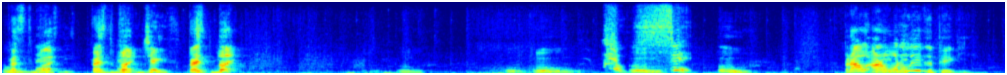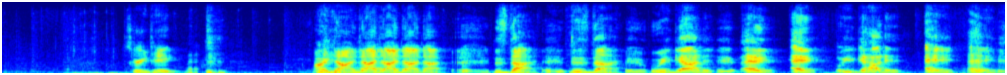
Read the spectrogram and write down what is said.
Ooh, press the nasty. button. Press the button, Chase. Press the button. Ooh. Ooh, ooh. Oh Ooh. shit! Ooh. But I, I don't want to leave the piggy. Screw you, pig. Alright, die, die, die, die, die. Just die. Just die. We got it. Hey, hey, we got it. Hey, hey,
